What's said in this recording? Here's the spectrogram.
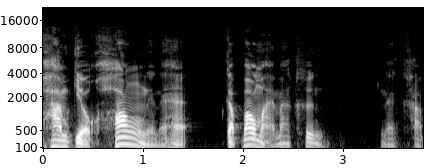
ความเกี่ยวข้องเนี่ยนะฮะกับเป้าหมายมากขึ้นนะครับ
